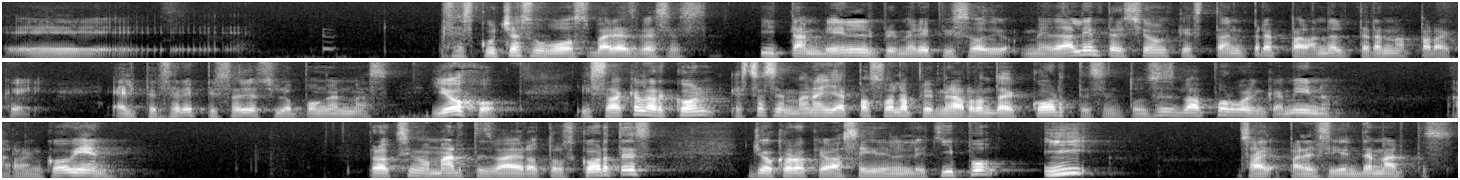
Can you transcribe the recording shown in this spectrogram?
Eh, se escucha su voz varias veces. Y también en el primer episodio. Me da la impresión que están preparando el terreno para que el tercer episodio sí lo pongan más. Y ojo, Isaac Alarcón esta semana ya pasó la primera ronda de cortes, entonces va por buen camino. Arrancó bien. Próximo martes va a haber otros cortes. Yo creo que va a seguir en el equipo y, o sea, para el siguiente martes.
